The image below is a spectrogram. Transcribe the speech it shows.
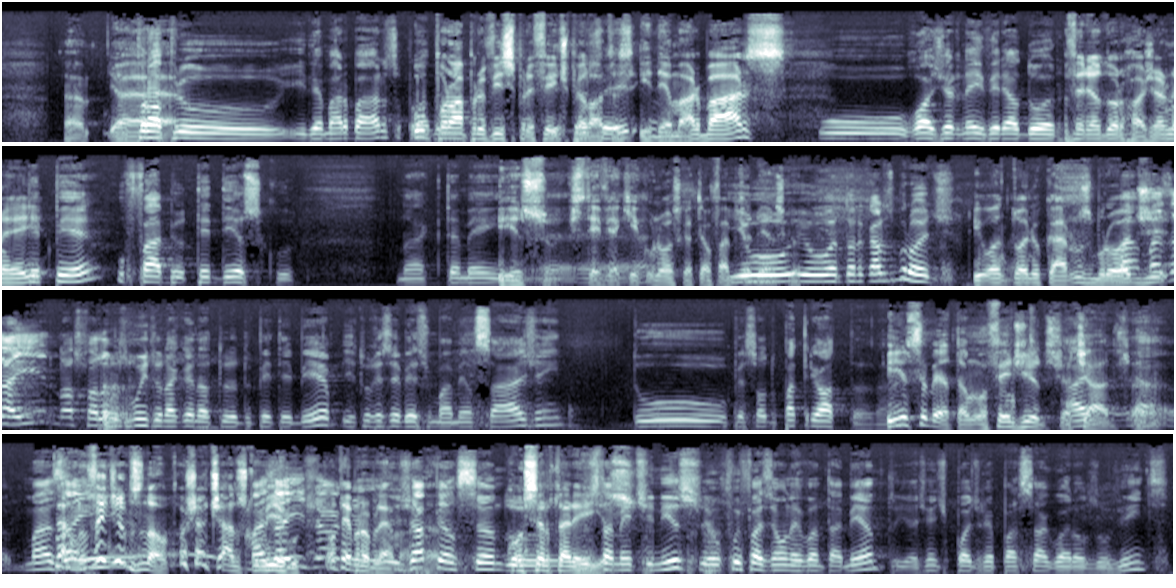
Tá? O próprio Idemar Bars. O próprio, próprio vice-prefeito vice de Pelotas, Idemar Bars. O Roger Ney, vereador. Vereador Roger Ney. PP, o Fábio Tedesco, né, que também. Isso, é, esteve aqui conosco até o Fábio e o, e o Antônio Carlos Brode. E o Antônio Carlos Brode. Mas, mas aí nós falamos muito na candidatura do PTB e tu recebeste uma mensagem do pessoal do Patriota. Né? Isso mesmo, estamos ofendidos, chateados. Aí, é. mas não, aí, ofendidos não, estão chateados comigo, já, não tem problema. Já pensando Consertarei justamente isso. nisso, eu fui fazer um levantamento, e a gente pode repassar agora aos ouvintes,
